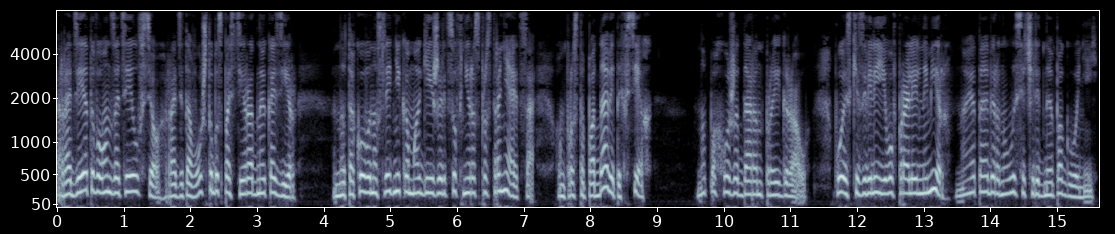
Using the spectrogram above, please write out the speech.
Ради этого он затеял все, ради того, чтобы спасти родной Казир. Но такого наследника магии жрецов не распространяется, он просто подавит их всех. Но, похоже, Даррен проиграл. Поиски завели его в параллельный мир, но это обернулось очередной погоней.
